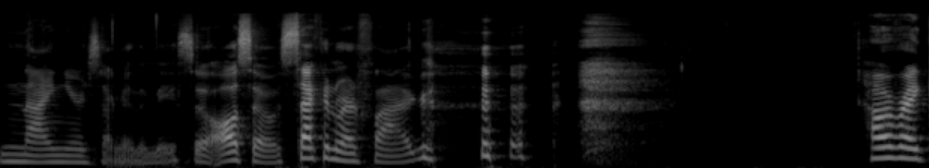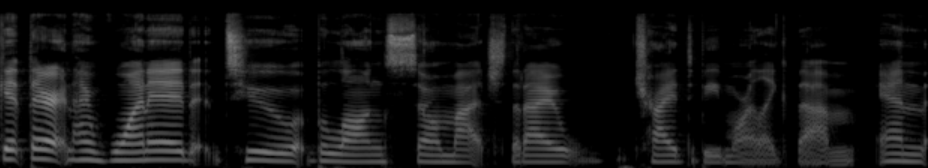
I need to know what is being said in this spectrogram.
9 years younger than me. So also, second red flag. However, I get there and I wanted to belong so much that I tried to be more like them. And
